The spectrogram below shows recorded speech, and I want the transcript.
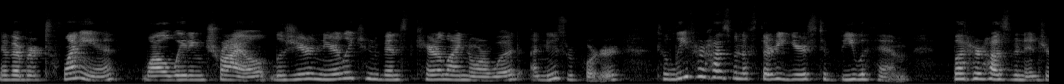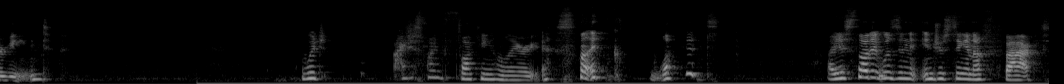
November 20th, while awaiting trial, Legere nearly convinced Caroline Norwood, a news reporter, to leave her husband of 30 years to be with him, but her husband intervened. Which I just find fucking hilarious. like, what? I just thought it was an interesting enough fact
